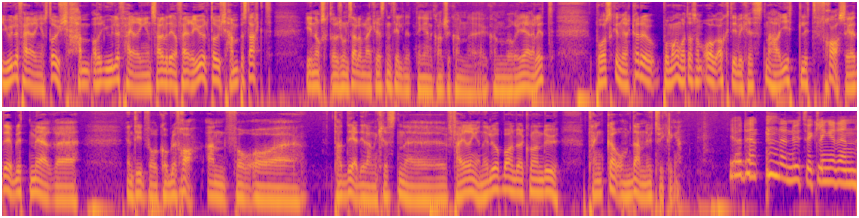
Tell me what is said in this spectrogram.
julefeiringen, står jo kjempe, altså julefeiringen, selve det å feire jul, står jo kjempesterkt i norsk tradisjon, selv om den kristne tilknytningen kanskje kan, kan, variere litt. Påsken virker det jo på mange måter som òg aktive kristne har gitt litt fra seg, at det er blitt mer eh, en tid for å koble fra enn for å eh, ta del i den kristne feiringen. Jeg lurer på Anbjørg, hvordan du tenker om den utviklingen? Ja, den, den utviklingen den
